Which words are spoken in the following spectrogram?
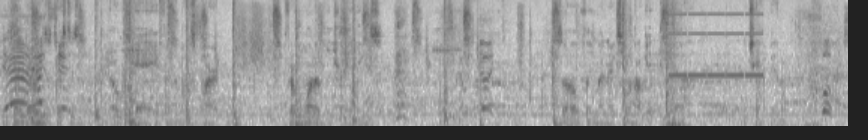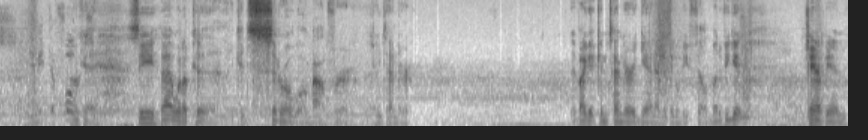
contender is just as okay for the most part from one of the trainings. That was good. So hopefully my next one I'll get the, uh, the champion. Focus. You need to focus. Okay, see that went up a considerable amount for contender. If I get contender again, everything will be filled. But if you get champion,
